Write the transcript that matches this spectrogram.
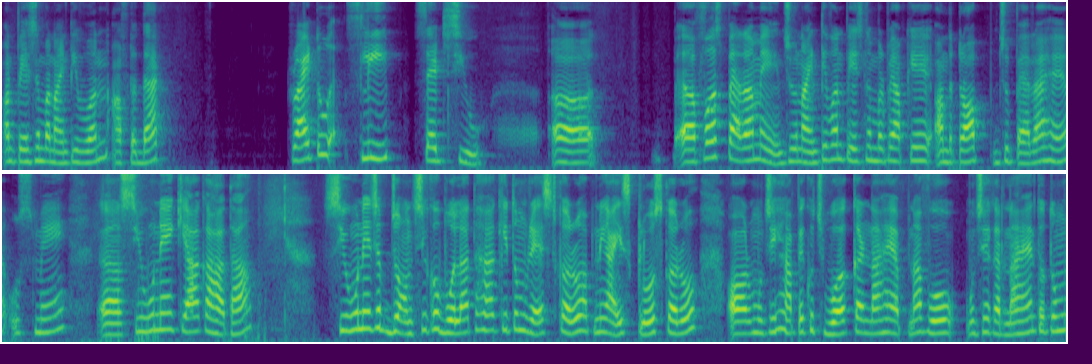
on page number 91 after that try to sleep said Sue first para में जो 91 पेज नंबर पे आपके ऑन द टॉप जो पैरा है उसमें स्यू ने क्या कहा था स्यू ने जब जॉन्सी को बोला था कि तुम रेस्ट करो, अपनी आइज़ क्लोज करो और मुझे यहाँ पे कुछ वर्क करना है अपना, वो मुझे करना है तो तुम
